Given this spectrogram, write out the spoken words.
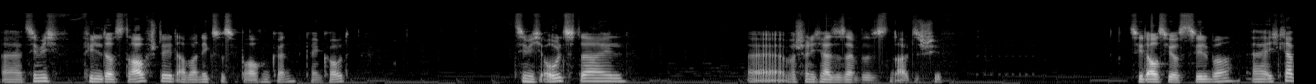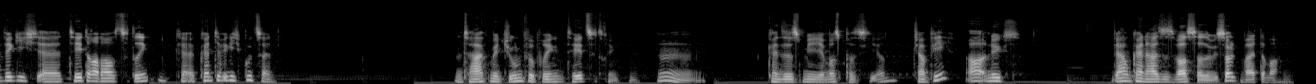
äh, ziemlich viel, das draufsteht, aber nichts, was wir brauchen können, kein Code. Ziemlich Old-Style. Äh, wahrscheinlich heißt es einfach, das ist ein altes Schiff. Sieht aus wie aus Silber. Äh, ich glaube wirklich, äh, Tee daraus zu trinken, könnte wirklich gut sein. Einen Tag mit June verbringen, Tee zu trinken. Hm. Könnte das mir jemals passieren? Jumpy? Ah, nix. Wir haben kein heißes Wasser, also wir sollten weitermachen.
